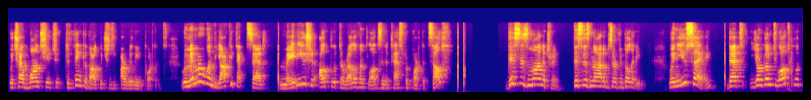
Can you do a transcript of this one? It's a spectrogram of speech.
which I want you to, to think about, which is, are really important. Remember when the architect said, maybe you should output the relevant logs in the test report itself? This is monitoring. This is not observability. When you say that you're going to output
